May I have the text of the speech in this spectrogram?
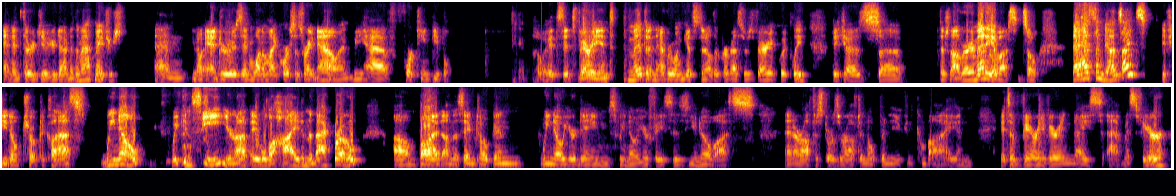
And in third year, you're down to the math majors. And you know, Andrew is in one of my courses right now, and we have 14 people. So it's it's very intimate, and everyone gets to know the professors very quickly because uh, there's not very many of us. And so that has some downsides. If you don't show up to class, we know, we can see you're not able to hide in the back row. Um, but on the same token, we know your names, we know your faces, you know us, and our office doors are often open. You can come by, and it's a very, very nice atmosphere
